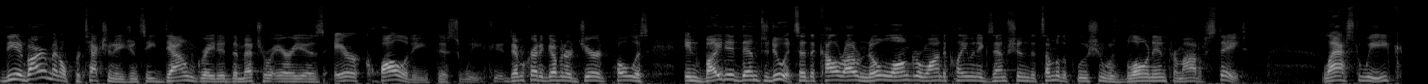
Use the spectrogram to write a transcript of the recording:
The Environmental Protection Agency downgraded the metro area's air quality this week. Democratic Governor Jared Polis invited them to do it, said that Colorado no longer wanted to claim an exemption, that some of the pollution was blown in from out of state. Last week,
